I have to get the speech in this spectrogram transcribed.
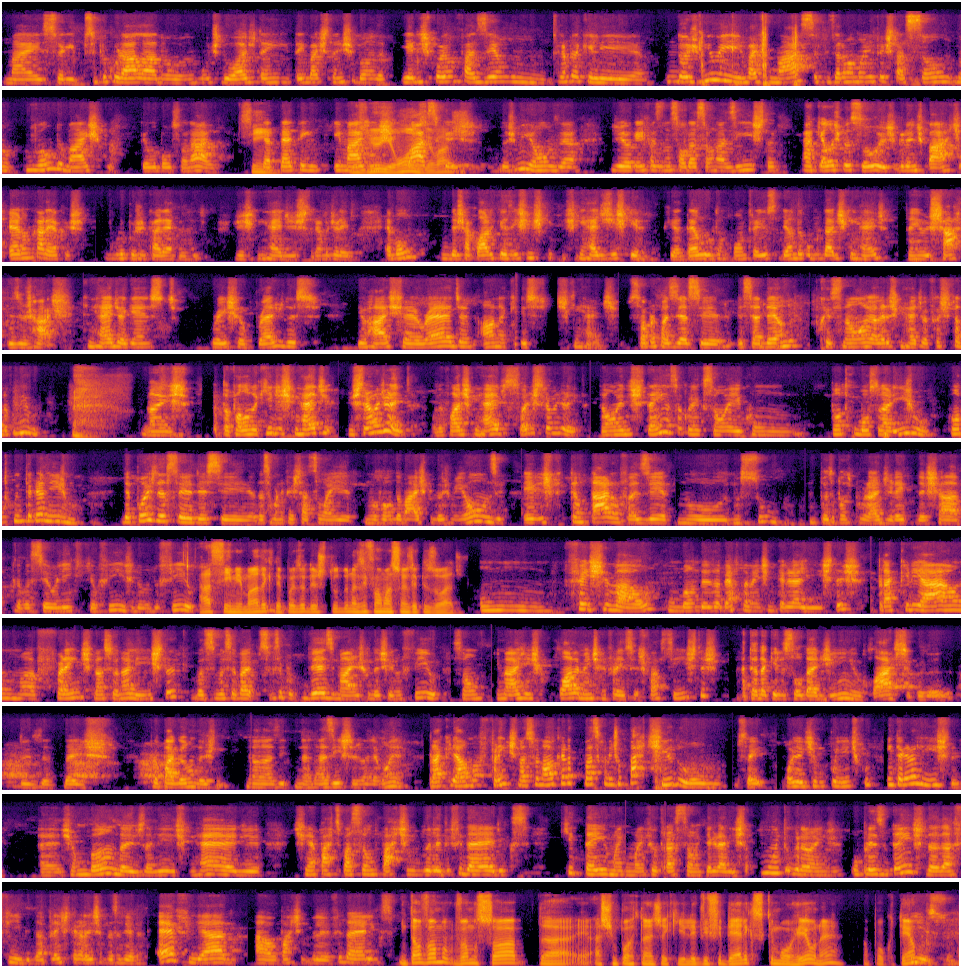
Mas se procurar lá no, no Multi do Ódio, tem, tem bastante banda. E eles foram fazer um. Você lembra daquele. Em 2000 e Vai Fumaça, fizeram uma manifestação no Vão do MASP pelo Bolsonaro. Sim. Que até tem imagens 2011, clássicas. 2011, é. De alguém fazendo saudação nazista. Aquelas pessoas, grande parte, eram carecas grupos de carecas, de skinheads de extrema-direita. É bom deixar claro que existem skinheads de esquerda, que até lutam contra isso dentro da comunidade skinhead. Tem os Sharps e os Hash. Skinhead Against Racial Prejudice. E o hash é Red and Anarchist Skinhead. Só para fazer esse, esse adendo, porque senão a galera skinhead vai ficar chateada comigo. Mas eu tô falando aqui de skinhead de extrema-direita. Quando eu falo de skinhead, só de extrema-direita. Então eles têm essa conexão aí com tanto com o bolsonarismo quanto com o integralismo Depois desse, desse, dessa manifestação aí no Vão do Mágico em 2011, eles tentaram fazer no, no Sul, depois eu posso procurar direito deixar para você o link que eu fiz do, do fio. Ah, sim, me manda que depois eu deixo tudo nas informações do episódio. Um festival com bandas abertamente integralistas para criar uma frente nacionalista. Se você vai, se você ver as imagens que eu deixei no fio, são imagens claramente referências fascistas, até daquele soldadinho clássico do, do, das propagandas nazistas na Alemanha, para criar uma frente nacional que era basicamente um partido, ou não sei, coletivo político integralista. É, tinham bandas ali, skinhead, tinha a participação do partido do Levi Fidelix, que tem uma, uma, infiltração integralista muito grande. O presidente da, da FIB, da Frente Integralista Brasileira, é filiado ao partido do Levi Fidelix. Então vamos, vamos só, dar, acho importante aqui, Levi Fidelix que morreu, né, há pouco tempo. Isso.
